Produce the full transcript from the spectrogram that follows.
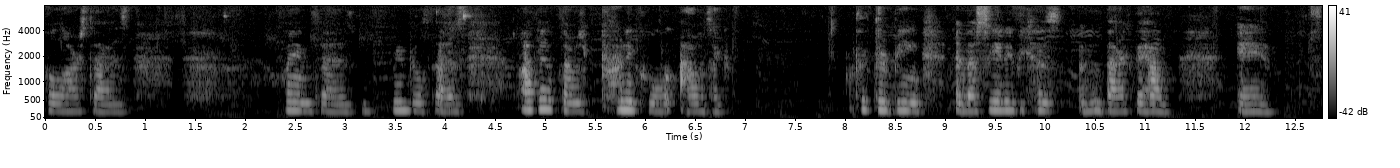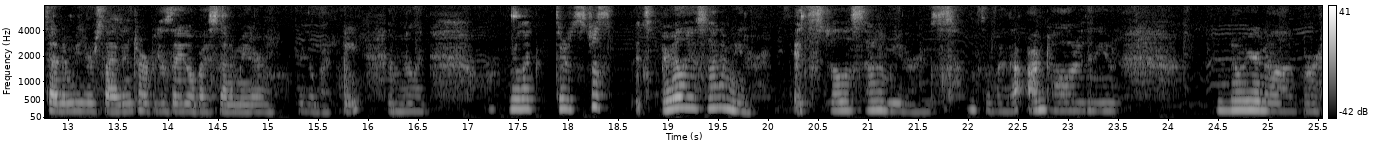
Solar says, Wheein says, Greenville says. I think that was pretty cool I was like like they're being investigated because in the back they have a centimeter sizing chart because they go by centimeter, they go by feet. And they're like, we're like, there's just, it's barely a centimeter. It's still a centimeter and stuff like that. I'm taller than you. No, you're not. We're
